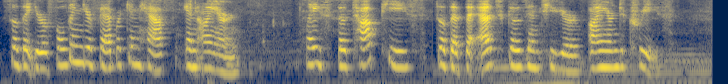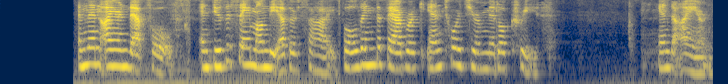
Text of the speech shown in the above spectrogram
so that you're folding your fabric in half and iron. Place the top piece so that the edge goes into your ironed crease. And then iron that fold. And do the same on the other side, folding the fabric in towards your middle crease. And iron.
